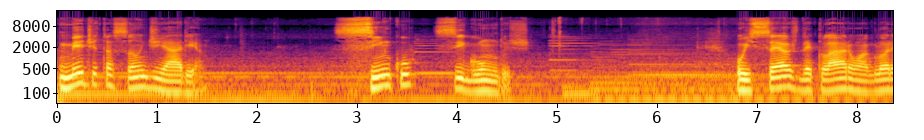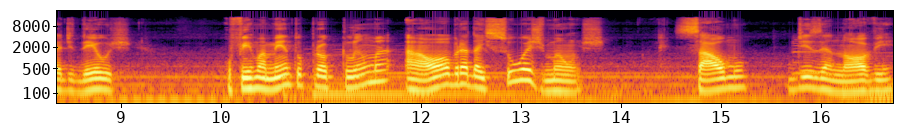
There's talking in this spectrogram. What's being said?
Meditação diária. 5 segundos. Os céus declaram a glória de Deus. O firmamento proclama a obra das suas mãos. Salmo 19,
